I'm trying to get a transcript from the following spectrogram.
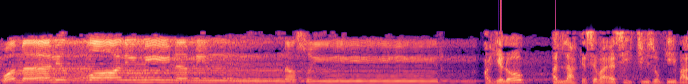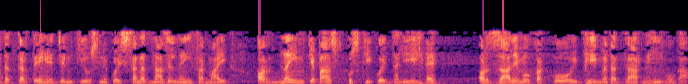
وَمَا لِلظَّالِمِينَ مِن نَصِيرٍ اور یہ لوگ اللہ کے سوا ایسی چیزوں کی عبادت کرتے ہیں جن کی اس نے کوئی سند نازل نہیں فرمائی اور نہ ان کے پاس اس کی کوئی دلیل ہے۔ اور ظالموں کا کوئی بھی مددگار نہیں ہوگا۔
